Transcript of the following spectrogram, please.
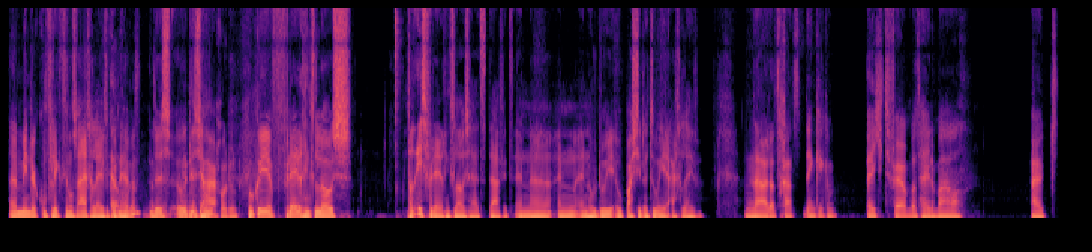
eh, minder conflict in ons eigen leven Heel kunnen goed. hebben. Dat- Dus, dat dus je hoe, haar goed doen. hoe kun je verdedigingsloos... Wat is verdedigingsloosheid, David? En, en, en hoe, doe je, hoe pas je dat toe in je eigen leven? Nou, dat gaat denk ik een beetje te ver om dat helemaal uit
